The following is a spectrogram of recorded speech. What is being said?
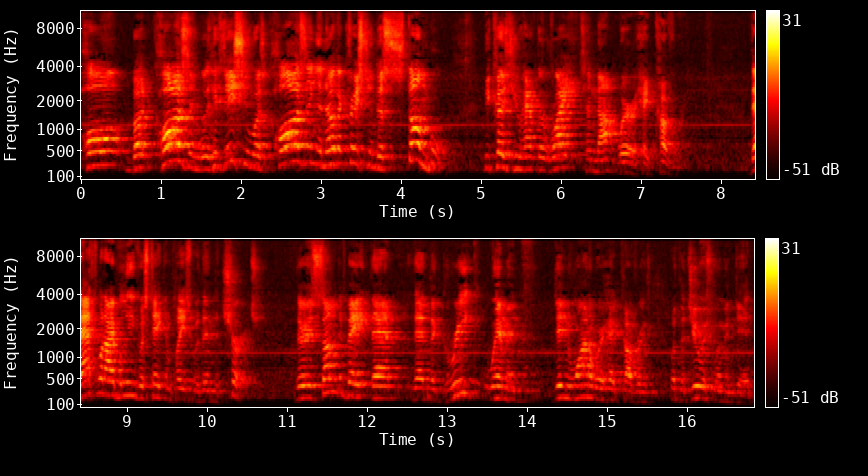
Paul, but causing, his issue was causing another Christian to stumble because you have the right to not wear a head covering. That's what I believe was taking place within the church. There is some debate that, that the Greek women didn't want to wear head coverings, but the Jewish women did,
